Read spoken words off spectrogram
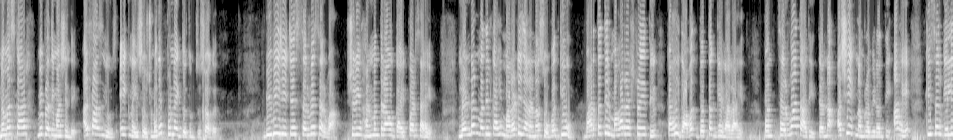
नमस्कार मी प्रतिमा शिंदे अल्फाज न्यूज एक नई सोच मध्ये पुन्हा एकदा तुमचं स्वागत. बीबीजीचे सर्वे सर्वा श्री हनुमंतराव गायकवाड साहेब लंडन मधील काही मराठी जणांना सोबत घेऊन भारतातील महाराष्ट्र येथील काही गावात दत्तक घेणार आहेत. पण सर्वात आधी त्यांना अशी एक नम्र विनंती आहे की सर गेली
